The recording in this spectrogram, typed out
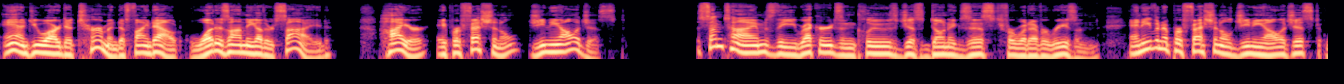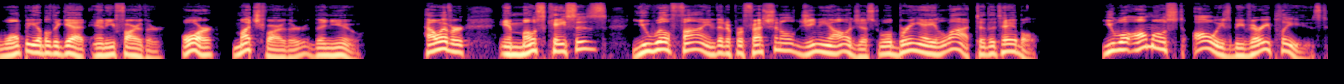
and you are determined to find out what is on the other side, hire a professional genealogist. Sometimes the records and clues just don't exist for whatever reason, and even a professional genealogist won't be able to get any farther, or much farther, than you. However, in most cases, you will find that a professional genealogist will bring a lot to the table. You will almost always be very pleased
